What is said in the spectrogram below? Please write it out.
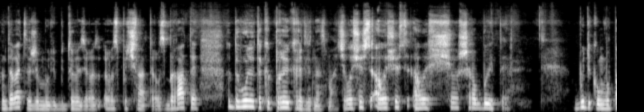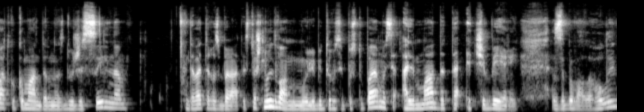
Ну давайте вже, мої любі друзі, розпочинати розбирати. Доволі таки прикрий для нас матч. Але щось, але щось, але що ж робити? В будь-якому випадку команда в нас дуже сильна. Давайте розбиратись. Тож 0-2 ми, мої любі друзі, поступаємося. Альмада та Ечевері забивали голи.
